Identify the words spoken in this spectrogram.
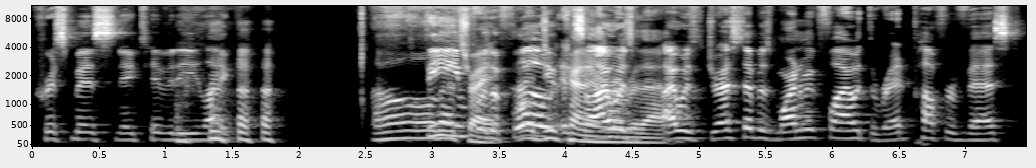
Christmas nativity like Oh, theme that's right. for the float. I do and kind so of I remember was that. I was dressed up as Marty McFly with the red puffer vest,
